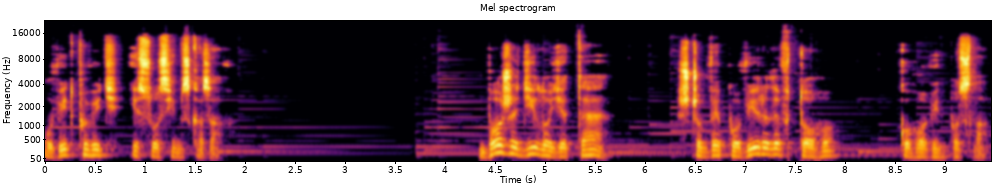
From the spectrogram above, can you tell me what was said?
У відповідь Ісус їм сказав Боже діло є те, щоб ви повірили в того, кого Він послав.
